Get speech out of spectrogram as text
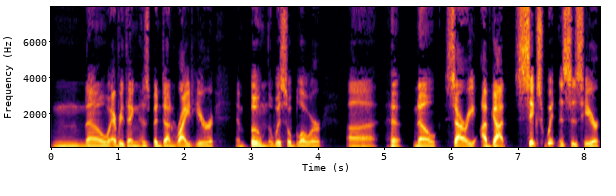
no, everything has been done right here." And boom, the whistleblower. Uh, no, sorry, I've got six witnesses here.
